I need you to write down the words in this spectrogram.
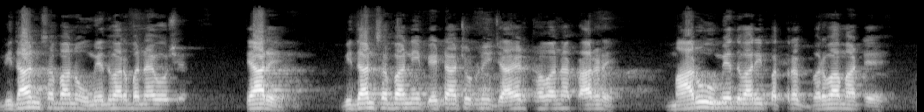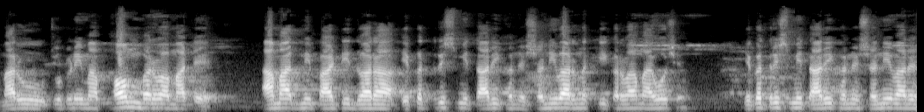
વિધાનસભાનો ઉમેદવાર બનાવ્યો છે. ત્યારે વિધાનસભાની પેટા ચૂંટણી જાહેર થવાના કારણે મારું ઉમેદવારી પત્રક ભરવા માટે, મારું ચૂંટણીમાં ફોર્મ ભરવા માટે આમ આદમી પાર્ટી દ્વારા એકત્રીસમી તારીખ અને શનિવાર નક્કી કરવામાં આવ્યો છે. એકત્રીસમી તારીખ અને શનિવારે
